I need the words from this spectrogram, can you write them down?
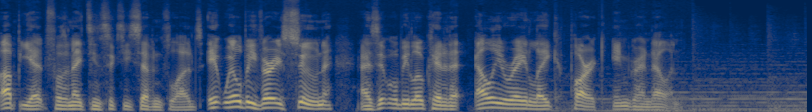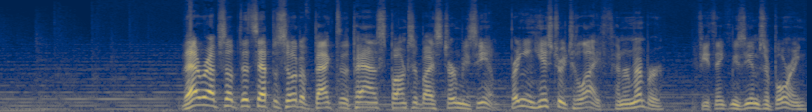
up yet for the 1967 floods, it will be very soon, as it will be located at Ellie Ray Lake Park in Grand Island. That wraps up this episode of Back to the Past, sponsored by Stuhr Museum, bringing history to life. And remember, if you think museums are boring,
